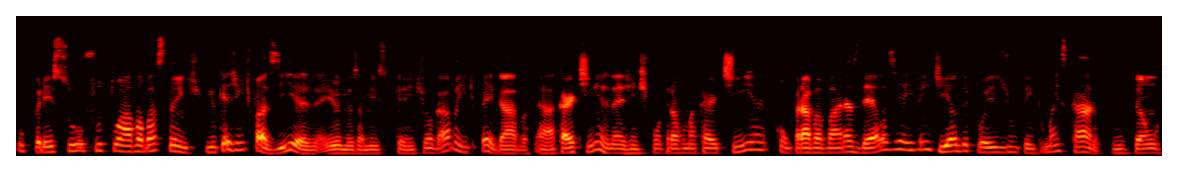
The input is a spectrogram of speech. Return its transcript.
o preço flutuava bastante. E o que a gente fazia, eu e meus amigos que a gente jogava, a gente pegava a cartinha, né? A gente encontrava uma cartinha, comprava várias delas e aí vendia depois de um tempo mais caro. Então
